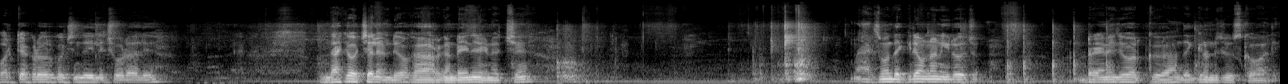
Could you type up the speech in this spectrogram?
వర్క్ ఎక్కడి వరకు వచ్చిందో వెళ్ళి చూడాలి. ఇందాకే వచ్చాలండి ఒక అరగంట అయింది నేను వచ్చి. మ్యాక్సిమం దగ్గరే ఉన్నాను ఈరోజు. డ్రైనేజ్ వర్క్ దగ్గరుండి చూసుకోవాలి.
